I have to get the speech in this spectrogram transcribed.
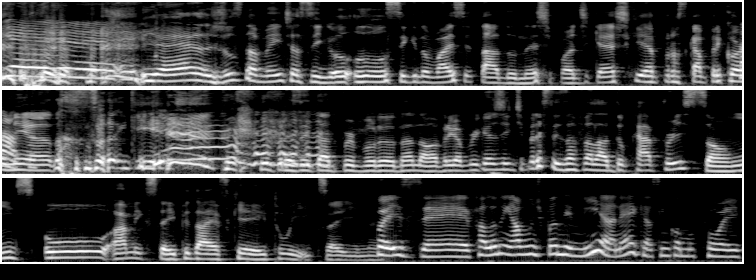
Yeah! e é justamente assim, o, o signo mais citado neste podcast que é pros capricornianos capricornianos aqui, representado por Bruna Nóbrega, porque a gente precisa falar do Capri Songs, o, a mixtape da FK8 Weeks aí, né? Pois é, falando em álbum de pandemia, né, que assim como foi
